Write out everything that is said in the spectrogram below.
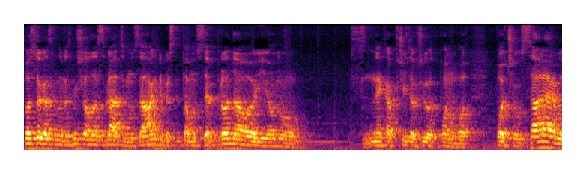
Poslije toga sam razmišljala da se vratim u Zagreb jer sam tamo sve prodao i ono, nekako čitav život ponovo počeo u Sarajevu.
